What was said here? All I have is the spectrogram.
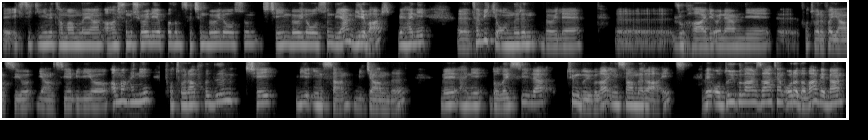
e, eksikliğini tamamlayan, "Aa şunu şöyle yapalım, saçın böyle olsun, çiçeğin böyle olsun." diyen biri var ve hani e, tabii ki onların böyle e, ruh hali önemli, e, fotoğrafa yansıyor, yansıyabiliyor ama hani fotoğrafladığım şey bir insan, bir canlı ve hani dolayısıyla tüm duygular insanlara ait. Ve o duygular zaten oradalar ve ben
